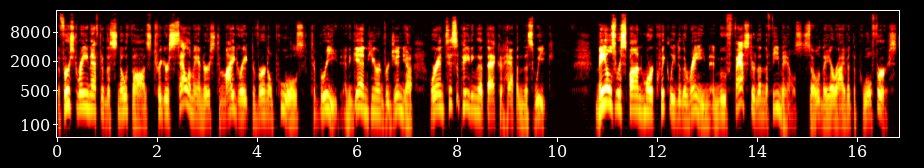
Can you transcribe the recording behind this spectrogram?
The first rain after the snow thaws triggers salamanders to migrate to vernal pools to breed. And again, here in Virginia, we're anticipating that that could happen this week. Males respond more quickly to the rain and move faster than the females, so they arrive at the pool first.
